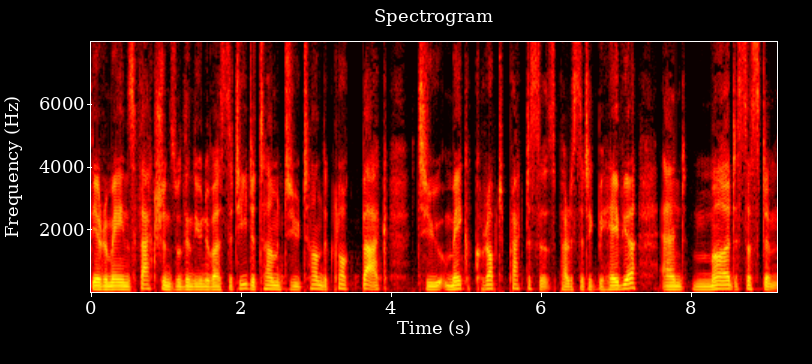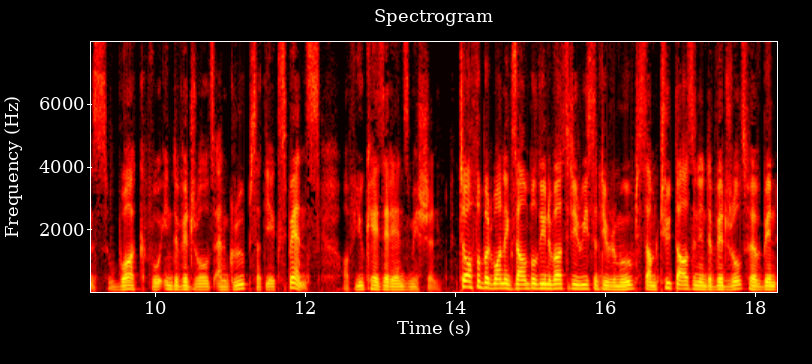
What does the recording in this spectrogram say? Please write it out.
There remains factions within the university determined to turn the clock back to make corrupt practices, parasitic behavior, and murd systems work for individuals and groups at the expense of UKZN's mission. To offer but one example, the university recently removed some 2,000 individuals who have been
